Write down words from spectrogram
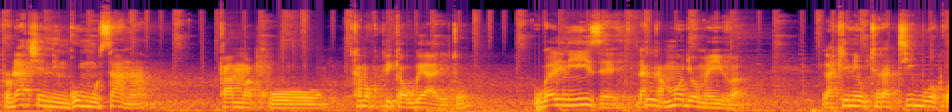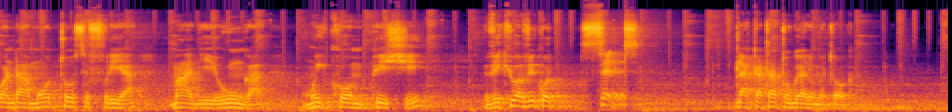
Production ni ngumu sana kama ku, kama kupika ugali tu. Ugali ni ize dakika mm. moja umeiva. Lakini utaratibu wa kuandaa moto sufuria maji unga mwiko mpishi vikiwa viko set dakika tatu ugali umetoka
